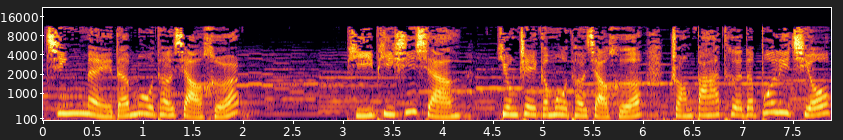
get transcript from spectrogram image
精美的木头小盒，皮皮心想：用这个木头小盒装巴特的玻璃球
